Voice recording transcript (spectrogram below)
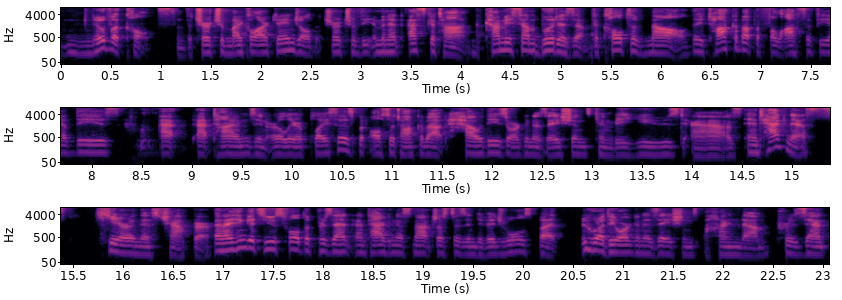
Nova cults, the Church of Michael Archangel, the Church of the Imminent Eschaton, Kamisama Buddhism, the Cult of Mal. They talk about the philosophy of these at, at times in earlier places, but also talk about how these organizations can be used as antagonists here in this chapter. And I think it's useful to present antagonists not just as individuals, but who are the organizations behind them, present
